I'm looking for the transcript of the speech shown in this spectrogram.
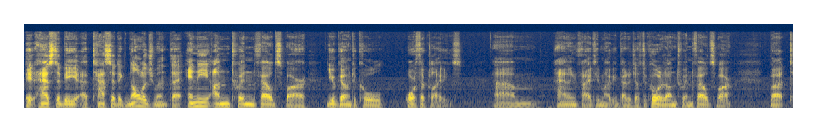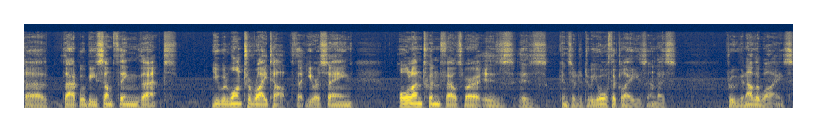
it has to be a tacit acknowledgement that any untwinned feldspar you're going to call orthoclase. Um, and in fact, it might be better just to call it untwinned feldspar. But uh, that would be something that you would want to write up, that you are saying all untwinned feldspar is, is considered to be orthoclase unless proven otherwise.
